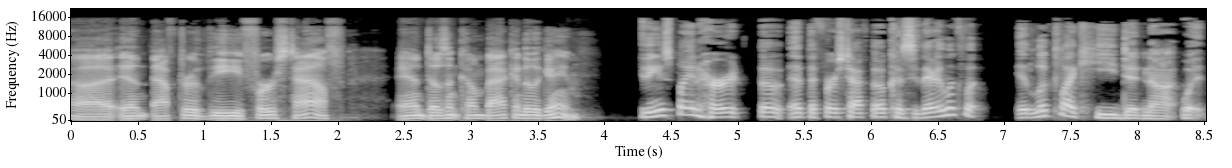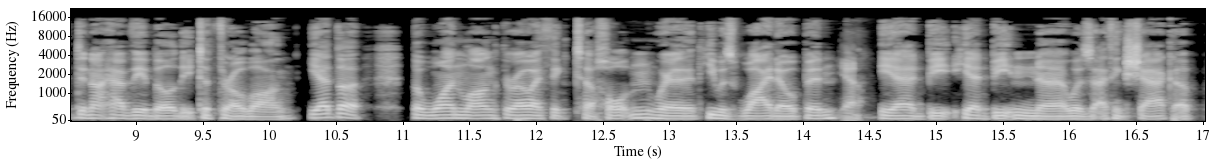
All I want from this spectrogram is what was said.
uh, and after the first half, and doesn't come back into the game. Do you think he's playing hurt though, at the first half though? Because they look like it looked like he did not did not have the ability to throw long. He had the the one long throw I think to Holton where he was wide open. Yeah, he had beat he had beaten uh, was I think Shaq up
